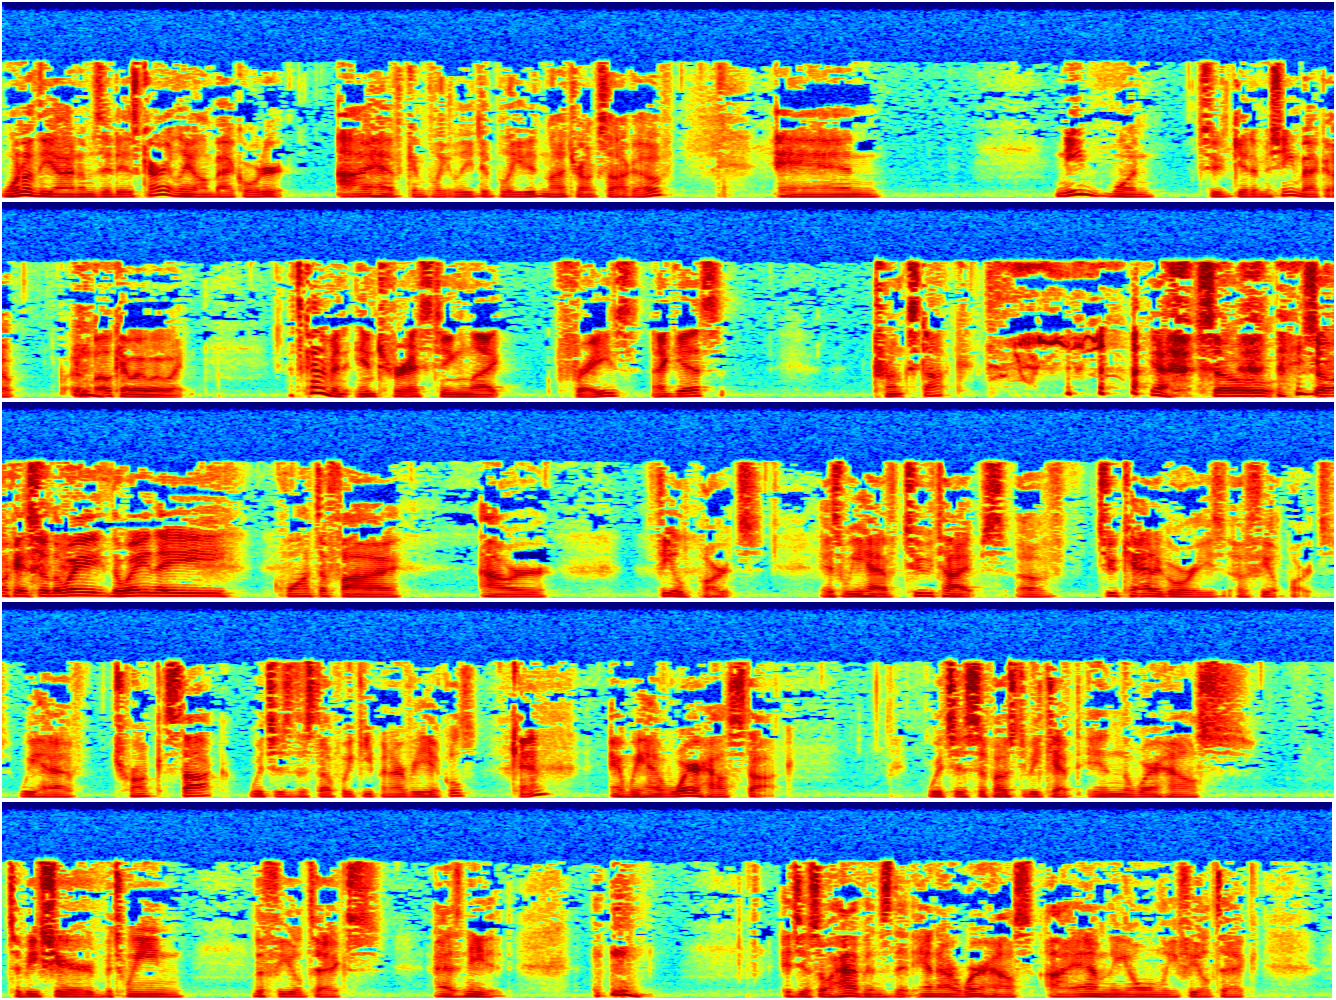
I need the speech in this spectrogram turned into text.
One of the items that is currently on back order, I have completely depleted my trunk stock of and need one to get a machine back up. okay, wait, wait, wait. That's kind of an interesting, like, phrase, I guess. Trunk stock? Yeah. So, so, okay. So the way, the way they quantify our field parts is we have two types of, two categories of field parts. We have trunk stock, which is the stuff we keep in our vehicles, Okay. and we have warehouse stock, which is supposed to be kept in the warehouse to be shared between the field techs as needed. it just so happens that in our warehouse, I am the only field tech.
